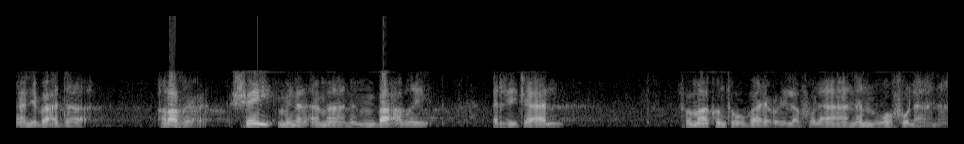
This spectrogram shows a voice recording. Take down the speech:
يعني بعد رفع شيء من الأمانة من بعض الرجال فما كنت أبايع إلا فلانا وفلانا.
